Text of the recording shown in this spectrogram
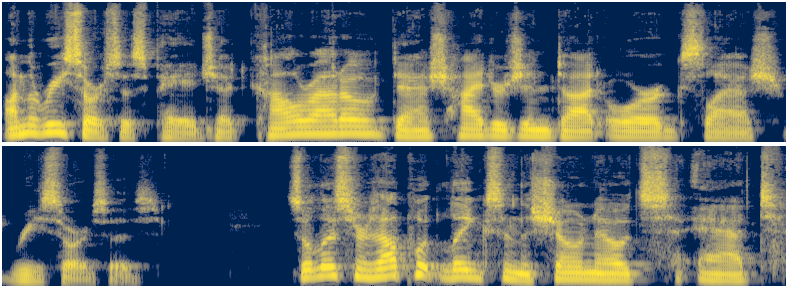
on the resources page at colorado-hydrogen.org/resources. So listeners, I'll put links in the show notes at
